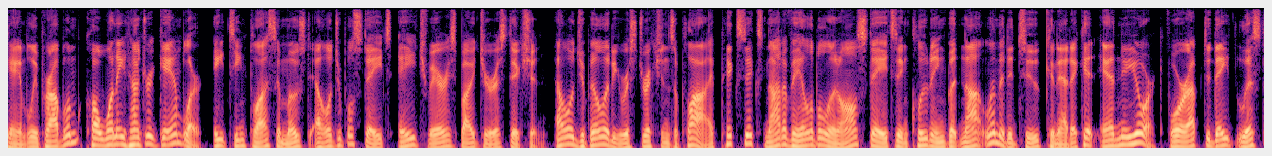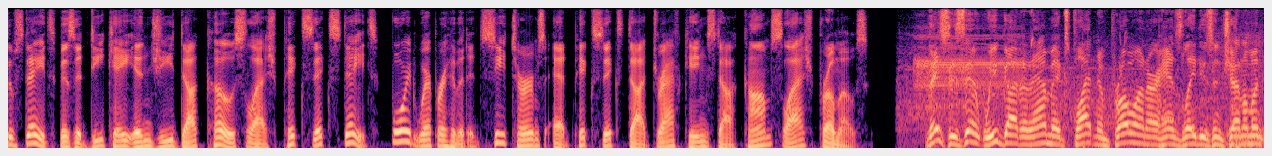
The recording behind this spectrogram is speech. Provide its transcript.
Gambling problem? Call 1 800 Gambler. 18 plus in most eligible states. Age varies by jurisdiction. Eligibility restrictions apply. Pick six not available in all states, including but not limited to Connecticut and New York. For up to date list of states, visit dkng.co slash pick six states. Void where prohibited. See terms at pick6.draftkings.com slash promos. This is it. We've got an Amex Platinum Pro on our hands, ladies and gentlemen.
